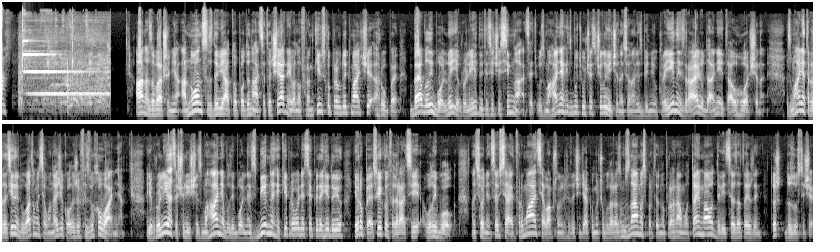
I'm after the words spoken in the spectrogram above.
А на завершення анонс з 9 по 11 червня Івано-Франківську проведуть матчі групи Б волейбольної Євроліги 2017. У змаганнях візьмуть участь чоловічі національні збірні України, Ізраїлю, Данії та Угорщини. Змагання традиційно відбуватимуться в манежі коледжу фізвиховання. Євроліга це щорічні змагання волейбольних збірних, які проводяться під егідою Європейської конфедерації волейболу. На сьогодні це вся інформація. Вам, шановні глядачі, дякуємо, що були разом з нами. Спортивну програму Тайм-аут дивіться за тиждень. Тож до зустрічі.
